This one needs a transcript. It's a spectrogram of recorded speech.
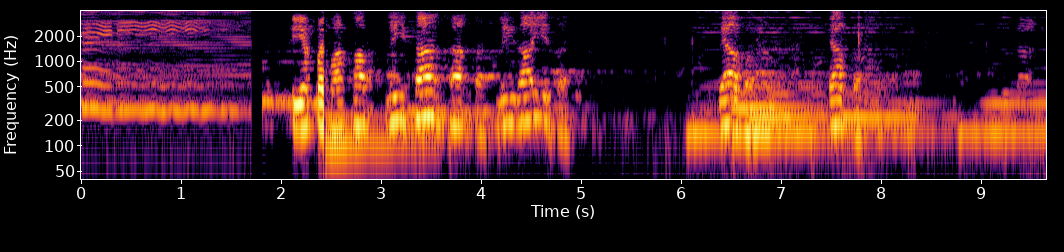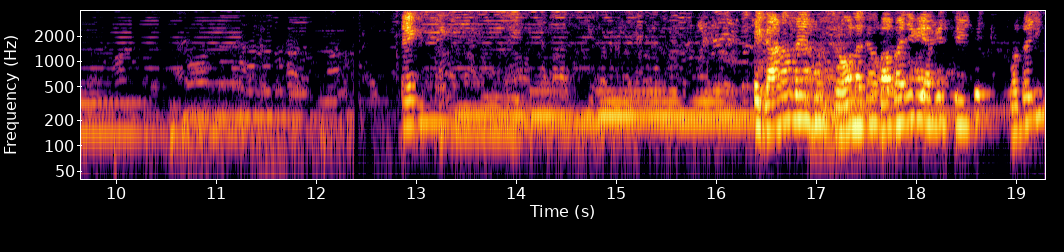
ਕਰੀ। ਸੀਐਮ ਪਰਮਾਨ ਸਾਹਿਬ ਪਲੀਜ਼ ਸਰ ਸਰ ਪਲੀਜ਼ ਆਈਏ ਸਰ ਕੀ ਬਾਤ ਕੀ ਬਾਤ थैंक यू ਇਹ ਗਾਣਾ ਮੈਂ ਹੁਣ ਸੁਣਾਉਣ ਲੱਗਾ ਬਾਬਾ ਜੀ ਵੀ ਆਗੇ ਸਟੇਜ ਤੇ ਬਾਬਾ ਜੀ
